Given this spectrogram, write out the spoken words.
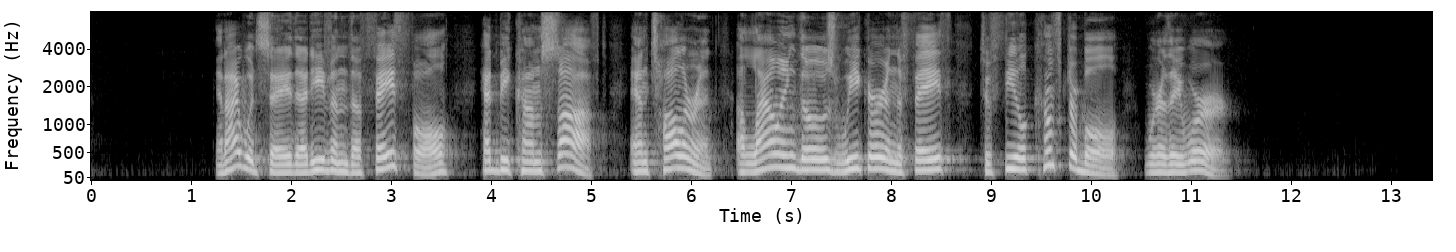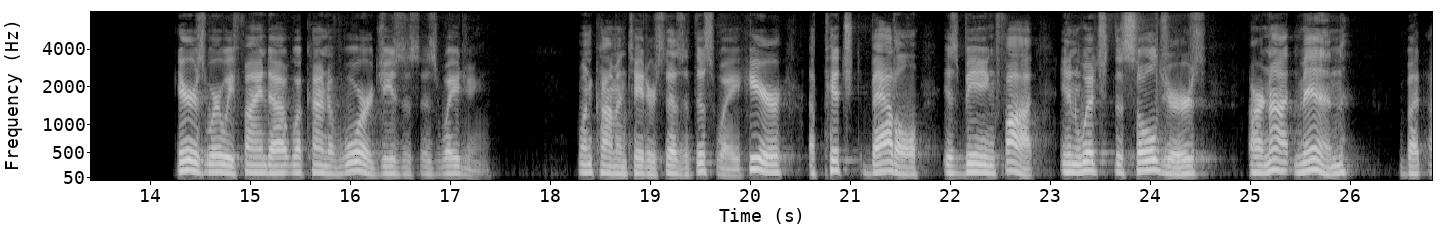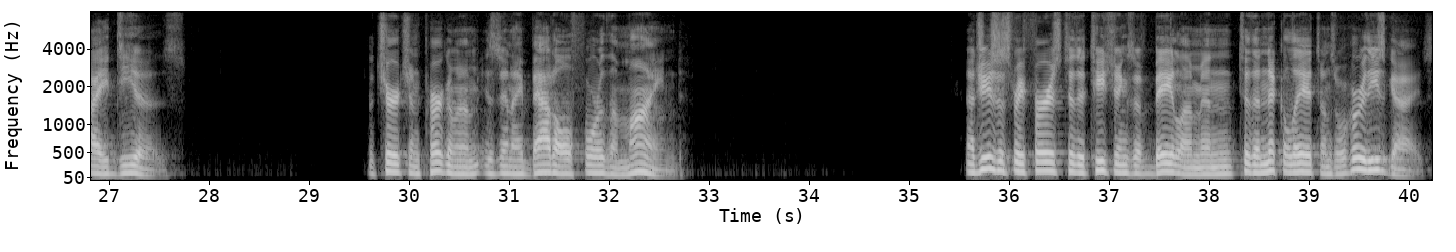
And I would say that even the faithful had become soft and tolerant allowing those weaker in the faith to feel comfortable where they were. Here's where we find out what kind of war Jesus is waging. One commentator says it this way Here, a pitched battle is being fought in which the soldiers are not men, but ideas. The church in Pergamum is in a battle for the mind. Now, Jesus refers to the teachings of Balaam and to the Nicolaitans. Well, who are these guys?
